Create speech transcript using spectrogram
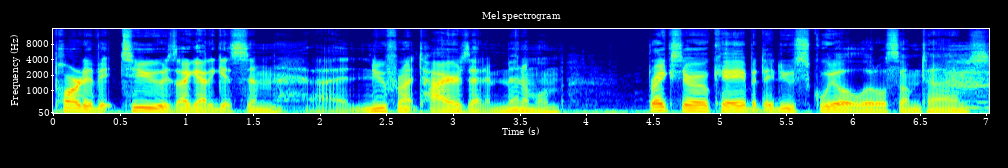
part of it too. Is I got to get some uh, new front tires at a minimum. Brakes are okay, but they do squeal a little sometimes.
